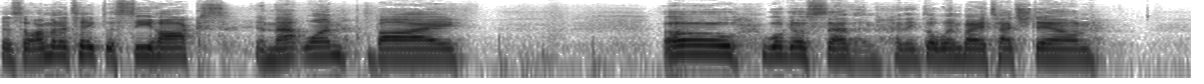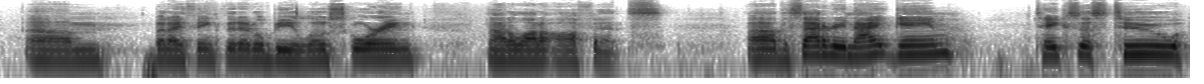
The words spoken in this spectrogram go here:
And so I'm going to take the Seahawks in that one by Oh, we'll go seven. I think they'll win by a touchdown. Um, but I think that it'll be low scoring, not a lot of offense. Uh, the Saturday night game takes us to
